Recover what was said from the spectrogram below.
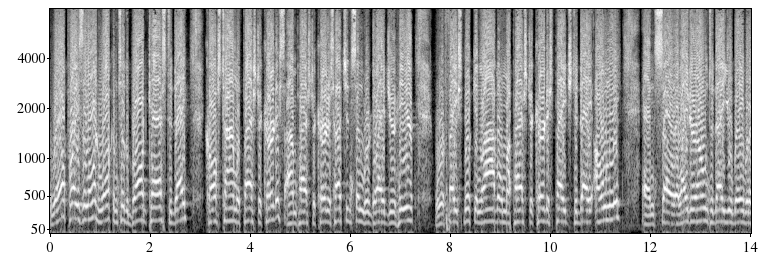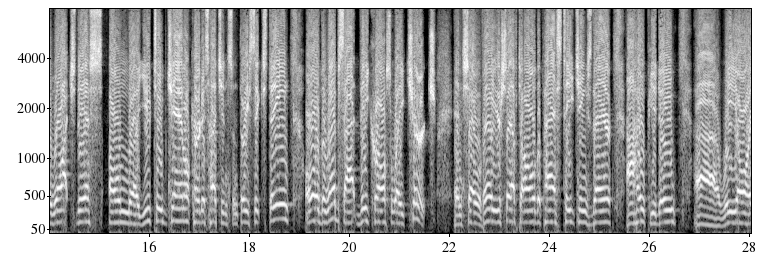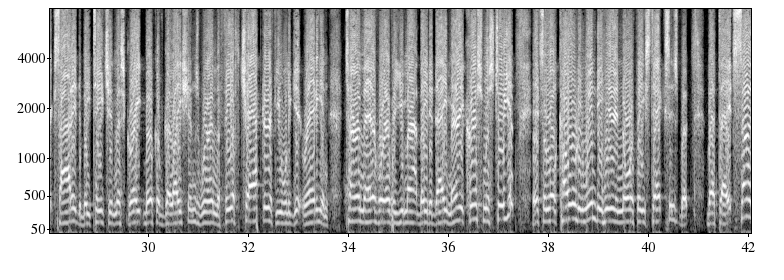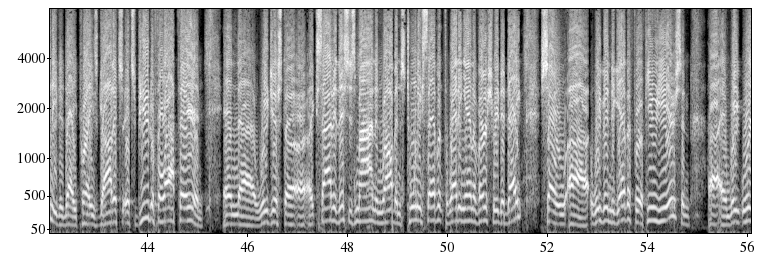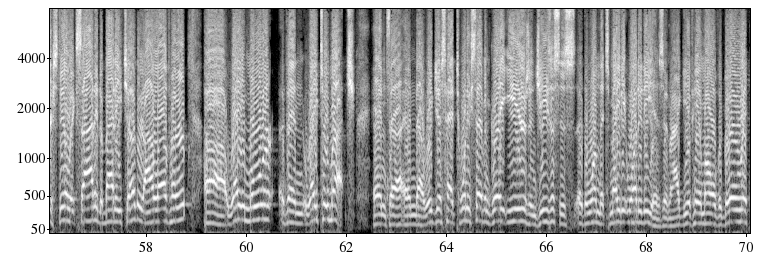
Well, praise the Lord welcome to the broadcast today. Cross Time with Pastor Curtis. I'm Pastor Curtis Hutchinson. We're glad you're here. We're Facebooking live on my Pastor Curtis page today only. And so later on today you'll be able to watch this on the YouTube channel, Curtis Hutchinson 316, or the website, The Crossway Church. And so avail yourself to all the past teachings there. I hope you do. Uh, we are excited to be teaching this great great book of Galatians. We're in the fifth chapter if you want to get ready and turn there wherever you might be today. Merry Christmas to you. It's a little cold and windy here in northeast Texas, but but uh, it's sunny today, praise God. It's it's beautiful out there, and and uh, we just uh, are excited. This is mine and Robin's 27th wedding anniversary today. So uh, we've been together for a few years, and uh, and we, we're still excited about each other. I love her uh, way more than way too much. And, uh, and uh, we've just had 27 great years, and Jesus is uh, the one that's made it what it is. And I give him all the glory.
